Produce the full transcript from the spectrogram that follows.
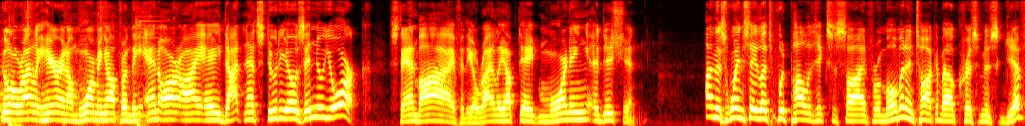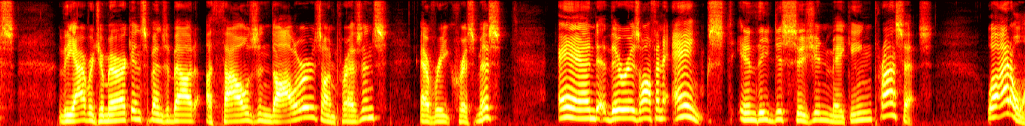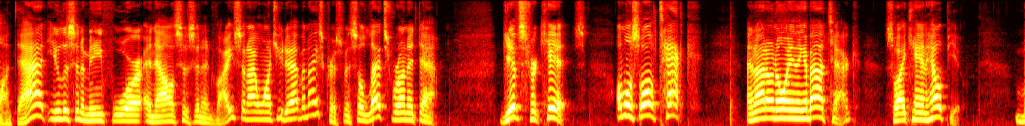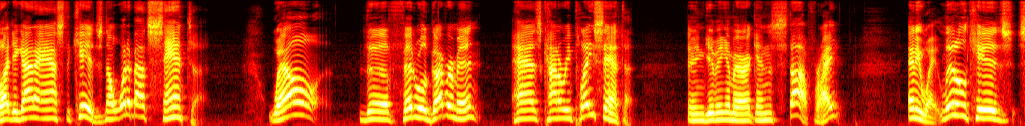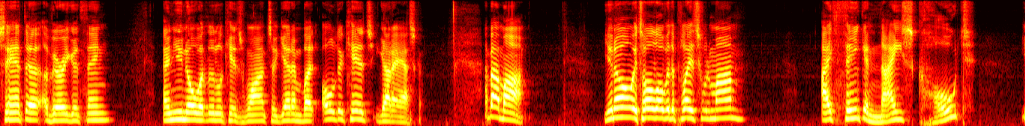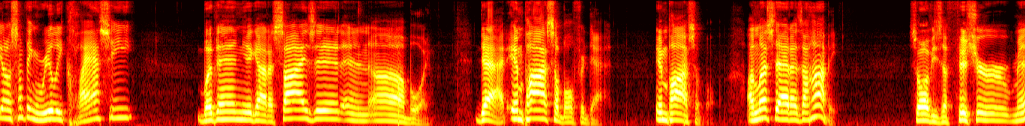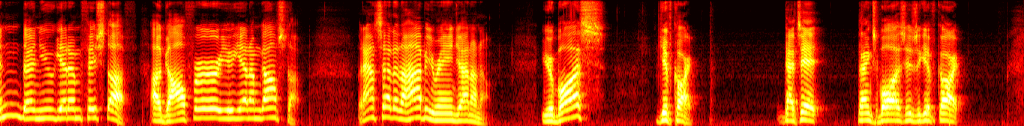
Bill O'Reilly here, and I'm warming up from the NRIA.net studios in New York. Stand by for the O'Reilly Update Morning Edition. On this Wednesday, let's put politics aside for a moment and talk about Christmas gifts. The average American spends about $1,000 on presents every Christmas, and there is often angst in the decision making process. Well, I don't want that. You listen to me for analysis and advice, and I want you to have a nice Christmas. So let's run it down. Gifts for kids, almost all tech. And I don't know anything about tech, so I can't help you. But you got to ask the kids. Now, what about Santa? Well, the federal government has kind of replaced Santa in giving Americans stuff, right? Anyway, little kids, Santa, a very good thing and you know what little kids want, so get them. But older kids, you got to ask them. About mom. You know, it's all over the place with mom. I think a nice coat, you know, something really classy, but then you got to size it, and oh boy. Dad, impossible for dad. Impossible. Unless dad has a hobby. So if he's a fisherman, then you get him fish stuff. A golfer, you get him golf stuff. But outside of the hobby range, I don't know. Your boss, gift card. That's it. Thanks, boss. Here's a gift card.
